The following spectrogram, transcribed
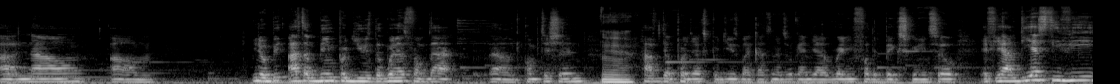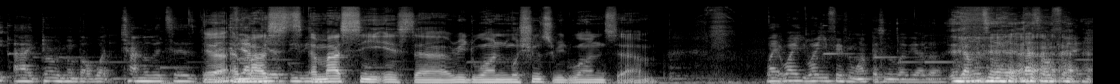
are now, um, you know, be, after being produced, the winners from that um, competition Yeah. have their projects produced by Cartoon Network and they are ready for the big screen. So if you have DSTV, I don't remember what channel it is. but Yeah, if a must a must see is uh, read one Moshood's read one's um Why, why, why are you favoring one person over the other? You haven't seen it. That's not fair.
